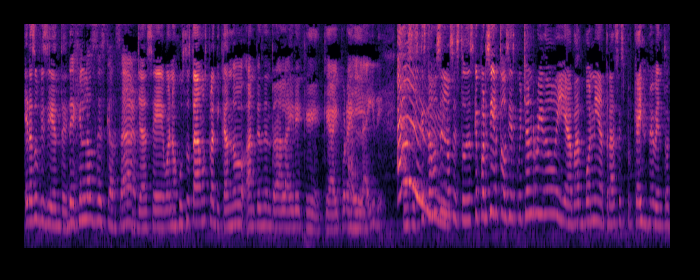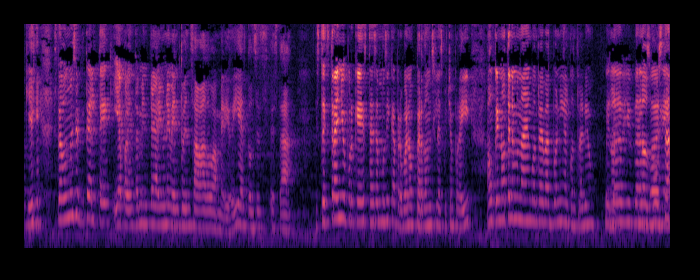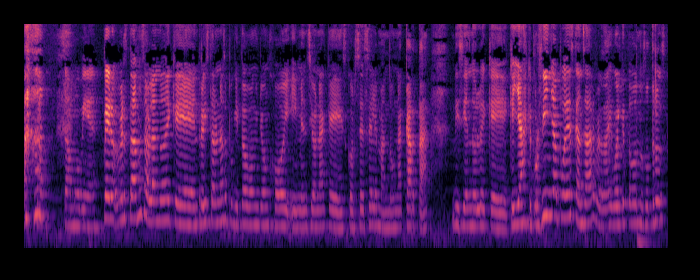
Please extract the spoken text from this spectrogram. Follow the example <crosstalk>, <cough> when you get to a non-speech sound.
Era suficiente. déjenlos descansar. Ya sé, bueno, justo estábamos platicando antes de entrar al aire que, que hay por ahí. al aire. Pues es que estamos en los estudios, que por cierto, si escuchan ruido y a Bad Bunny atrás es porque hay un evento aquí. <laughs> Estamos muy cerquita del TEC y aparentemente hay un evento en sábado a mediodía, entonces está, está extraño porque está esa música, pero bueno, perdón si la escuchan por ahí. Aunque no tenemos nada en contra de Bad Bunny, al contrario. We no- love you, Bad nos Bunny. gusta. <laughs> Estamos bien. Pero, pero estábamos hablando de que entrevistaron hace poquito a Bong Joon-ho y menciona que Scorsese le mandó una carta diciéndole que, que ya, que por fin ya puede descansar, ¿verdad? Igual que todos nosotros,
